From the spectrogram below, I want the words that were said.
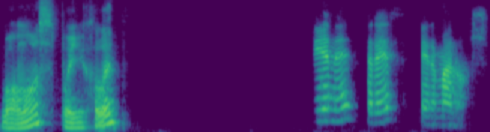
Vamos, поїхали. Tiene tres hermanos.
